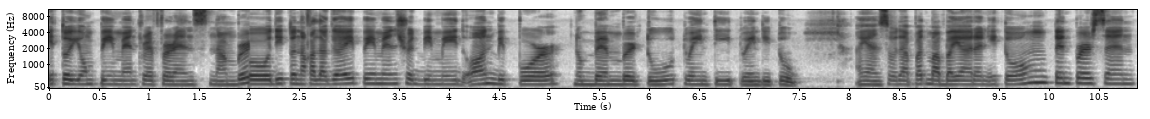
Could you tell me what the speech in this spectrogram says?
Ito yung payment reference number. So, dito nakalagay, payment should be made on before November 2, 2022. Ayan, so dapat mabayaran itong 10%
